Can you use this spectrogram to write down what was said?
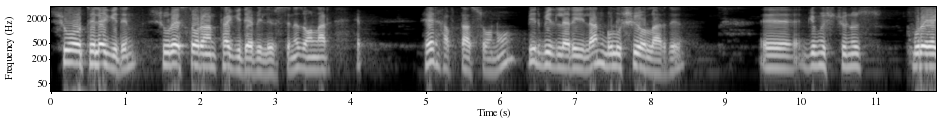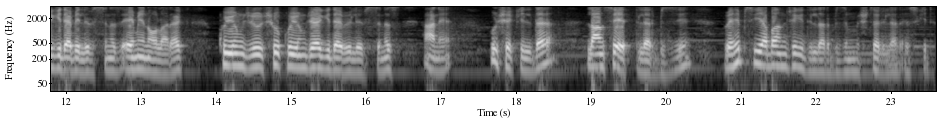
şu otele gidin, şu restoranta gidebilirsiniz. Onlar hep her hafta sonu birbirleriyle buluşuyorlardı. E, gümüşçünüz buraya gidebilirsiniz emin olarak. Kuyumcu şu kuyumcuya gidebilirsiniz. Hani bu şekilde lanse ettiler bizi ve hepsi yabancıydılar bizim müşteriler eskiden.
